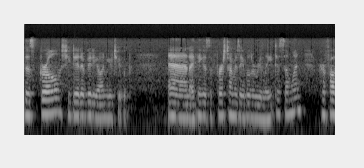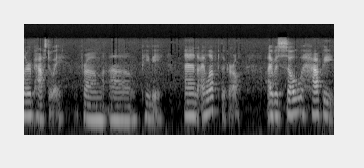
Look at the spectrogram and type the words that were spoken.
this girl, she did a video on YouTube and I think it's the first time I was able to relate to someone. Her father had passed away from um, PV, and I loved the girl. I was so happy,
